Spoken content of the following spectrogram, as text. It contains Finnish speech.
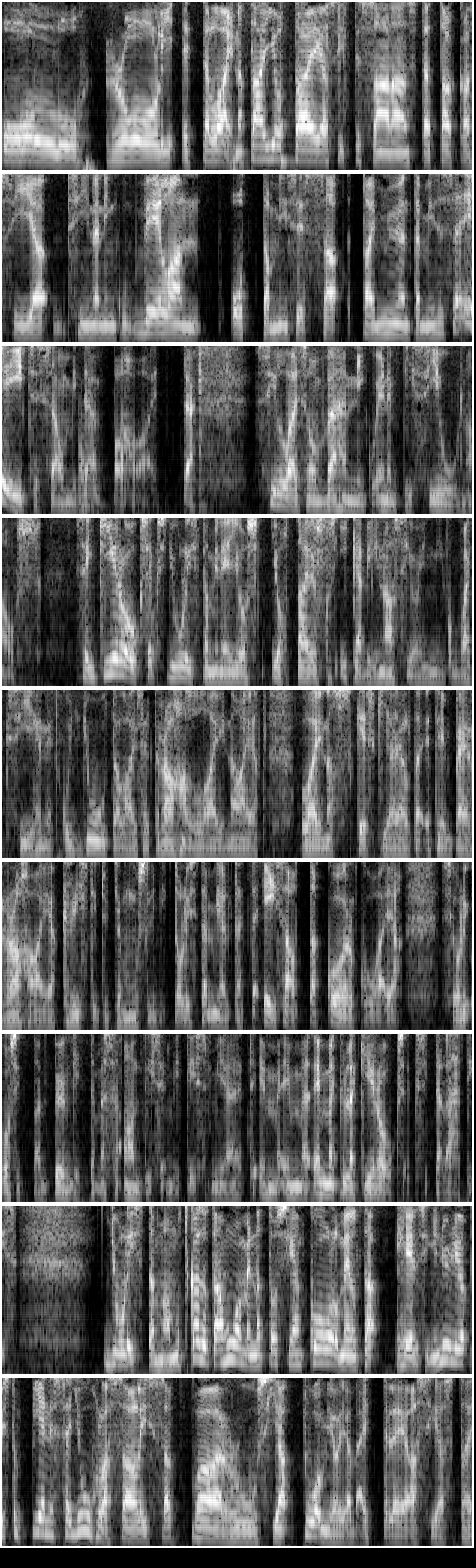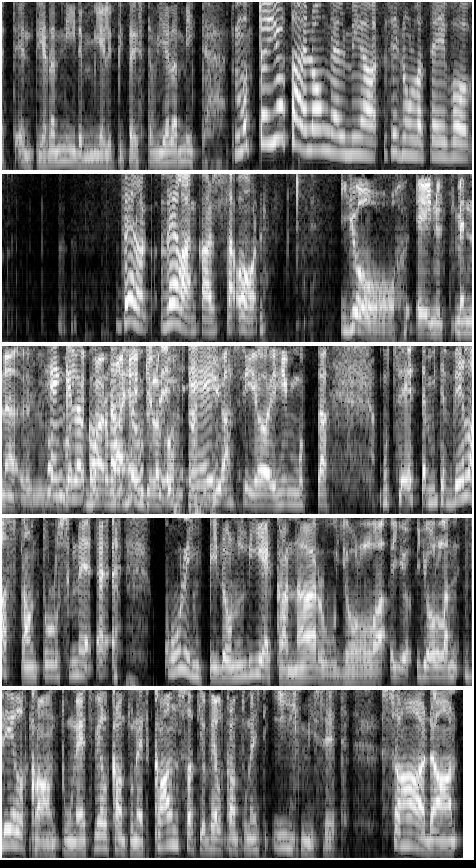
ollut rooli, että lainataan jotain ja sitten saadaan sitä takaisin ja siinä niin kuin velan ottamisessa tai myöntämisessä ei itsessään ole mitään pahaa, että sillä se on vähän niin kuin enempi siunaus sen kiroukseksi julistaminen jos, johtaa joskus ikäviin asioihin, niin kuin vaikka siihen, että kun juutalaiset rahanlainaajat lainas keskiajalta eteenpäin rahaa ja kristityt ja muslimit oli sitä mieltä, että ei saa ottaa korkoa ja se oli osittain pönkittämässä antisemitismiä, että en mä, en mä, en mä kyllä kiroukseksi sitä lähtisi julistamaan. Mutta katsotaan huomenna tosiaan kolmelta Helsingin yliopiston pienessä juhlasalissa Vaaruus ja Tuomioja väittelee asiasta, että en tiedä niiden mielipiteistä vielä mitään. Mutta jotain ongelmia sinulla Teivo vel- velan kanssa on. Joo, ei nyt mennä varmaan henkilökohtaisiin ei. asioihin, mutta, mutta se, että miten velasta on tullut semmoinen äh, kurinpidon liekanaru, jolla, jo, jolla velkaantuneet, velkaantuneet kansat ja velkaantuneet ihmiset saadaan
